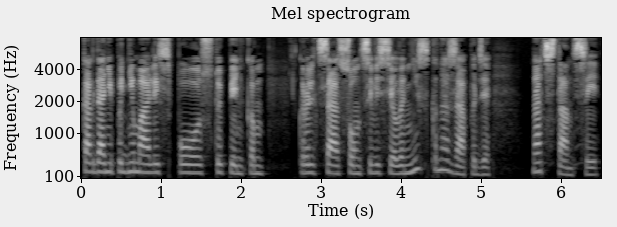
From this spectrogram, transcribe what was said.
Когда они поднимались по ступенькам крыльца, солнце висело низко на западе, над станцией,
